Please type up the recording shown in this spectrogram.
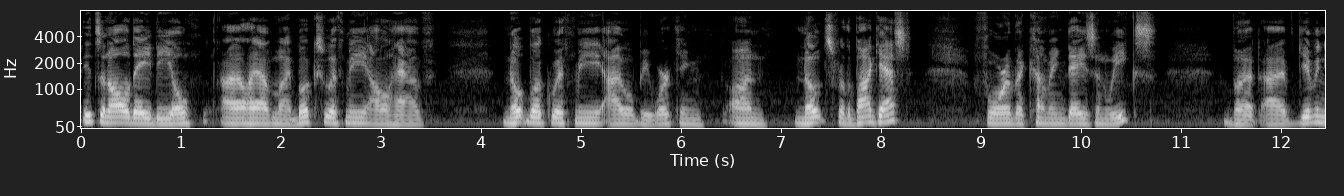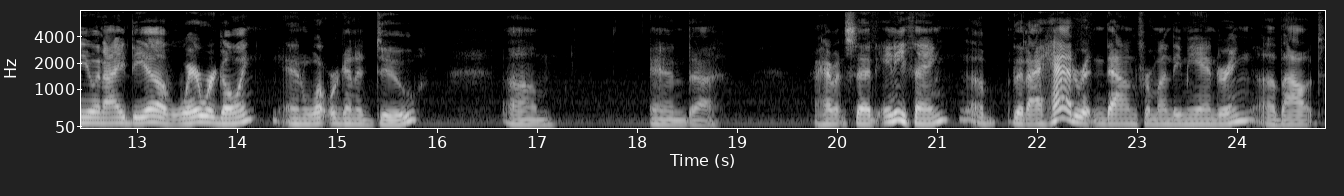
it's an all day deal. I'll have my books with me. I'll have notebook with me. I will be working on notes for the podcast for the coming days and weeks. But I've given you an idea of where we're going and what we're going to do. Um, and uh, I haven't said anything uh, that I had written down for Monday Meandering about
